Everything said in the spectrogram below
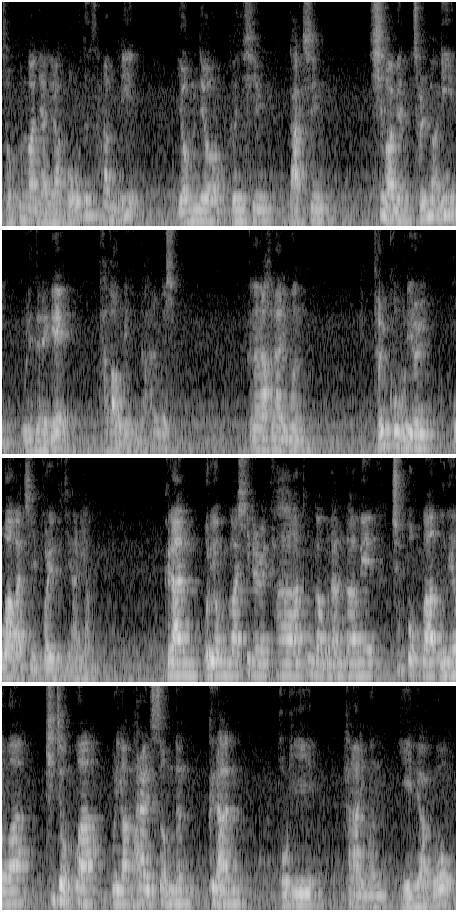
저뿐만이 아니라 모든 사람들이 염려, 근심, 낙심, 심하면 절망이 우리들에게 다가오게 된다 하는 것입니다. 그러나 하나님은 결코 우리를 보와 같이 버려두지 아니합니다. 그러한 어려움과 시련을 다 통과하고 난 다음에 축복과 은혜와 기적과 우리가 말할 수 없는 그러한 복이 하나님은 예비하고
